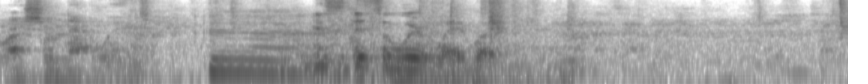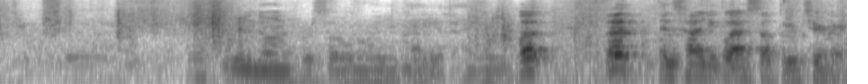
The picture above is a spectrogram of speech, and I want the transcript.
brush them that way. Mm. It's it's a weird way, but you've been doing it for so long, you kind of get the hang of it. But that is how you glass up the material.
